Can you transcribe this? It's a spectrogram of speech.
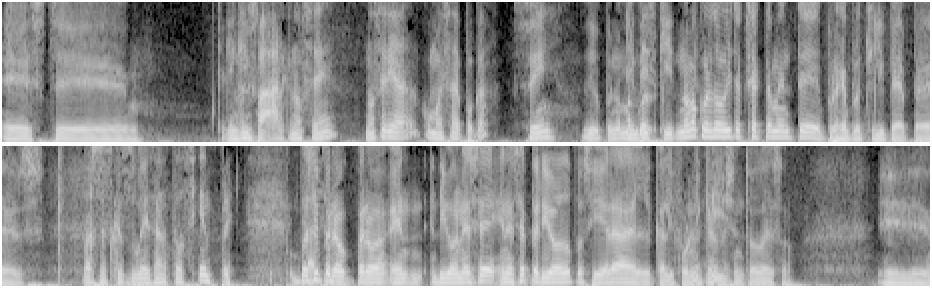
este... ¿qué Linkin? Park, no sé. ¿No sería como esa época? Sí, digo, pero no me, acuerdo, no me acuerdo ahorita exactamente, por ejemplo, Chili Peppers. Lo es que esos güeyes han estado siempre. Pues sí, pero, pero en, digo, en ese, en ese periodo, pues sí era el Californication. todo eso. Eh,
